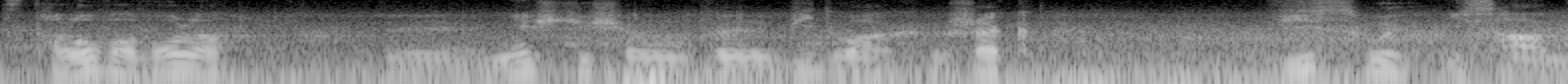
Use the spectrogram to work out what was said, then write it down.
Stalowa Wola y, mieści się w widłach rzek Wisły i Samy.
